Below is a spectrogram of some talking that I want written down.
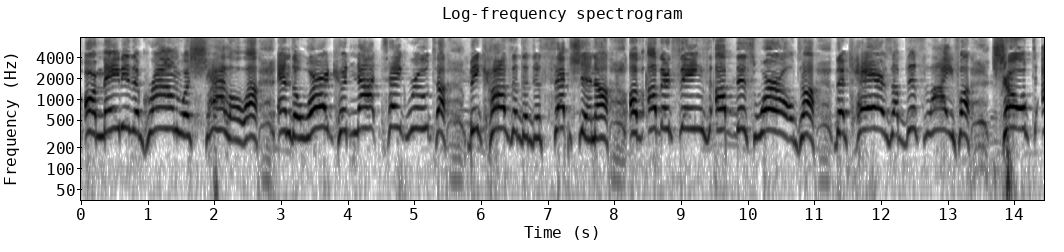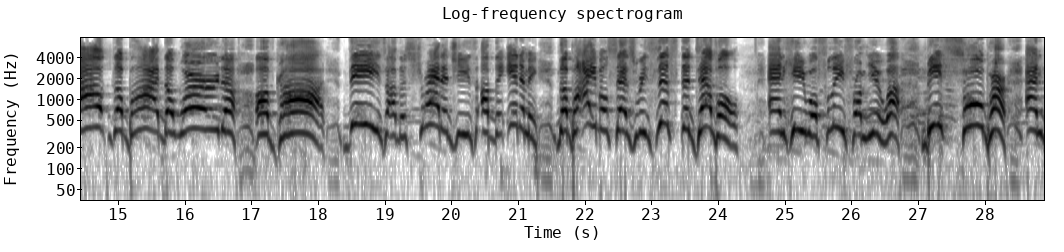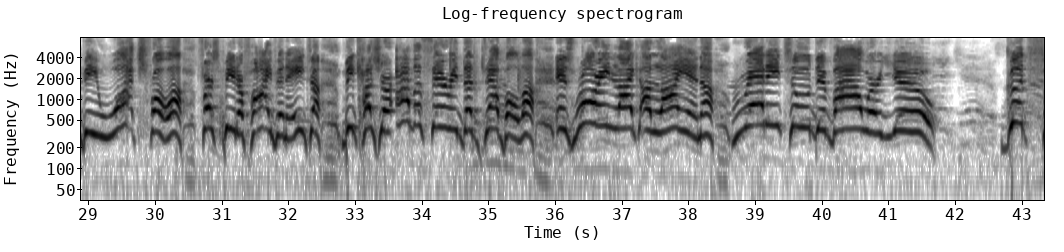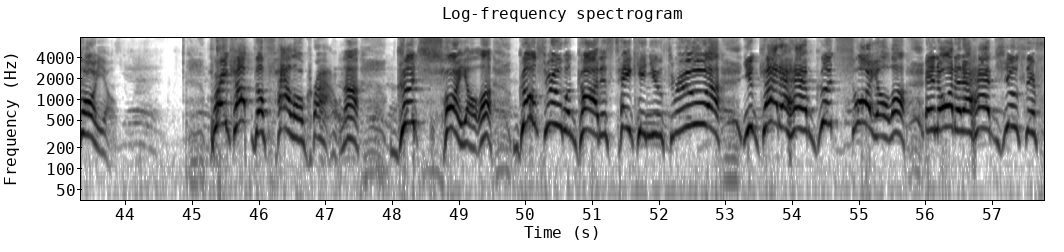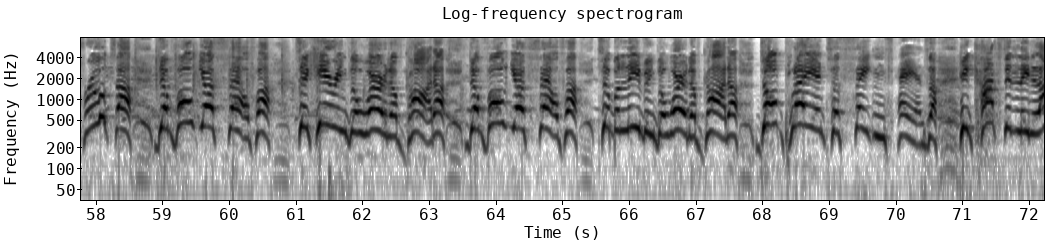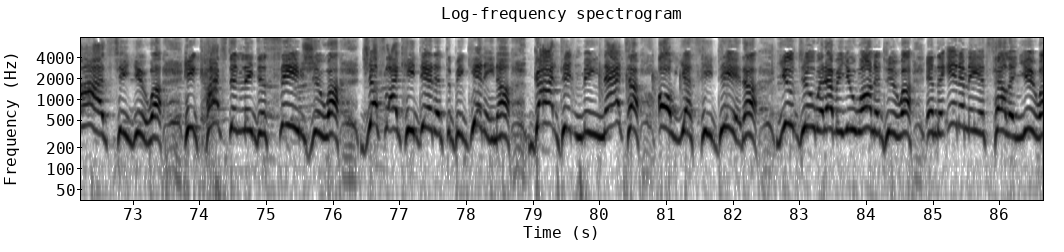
Or maybe the ground was shallow uh, and the word could not take root uh, because of the deception uh, of other things of this world. Uh, the cares of this life uh, choked out the Bible, the word uh, of God. These are the strategies of the enemy. The Bible says resist the devil and he will flee from you. Uh, be sober and be watchful. Uh, 1 Peter 5 and 8, uh, because your adversary, the devil, uh, is roaring like a lion, uh, ready to devour you. Good soil break up the fallow ground. Uh, good soil. Uh, go through what God is taking you through. Uh, you gotta have good soil uh, in order to have juicy fruit. Uh, devote yourself uh, to hearing the word of God. Uh, devote yourself to believing the word of God. Don't play into Satan's hands. He constantly lies to you. He constantly deceives you, uh, just like he did at the beginning. Uh, God didn't mean that. Uh, oh, yes, he did. Uh, you do whatever you want to do, and the enemy is telling you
